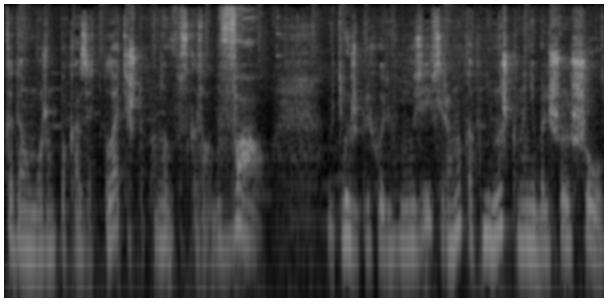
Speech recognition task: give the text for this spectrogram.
когда мы можем показать платье, чтобы оно сказало бы «Вау!» Ведь мы же приходим в музей все равно как немножко на небольшое шоу.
